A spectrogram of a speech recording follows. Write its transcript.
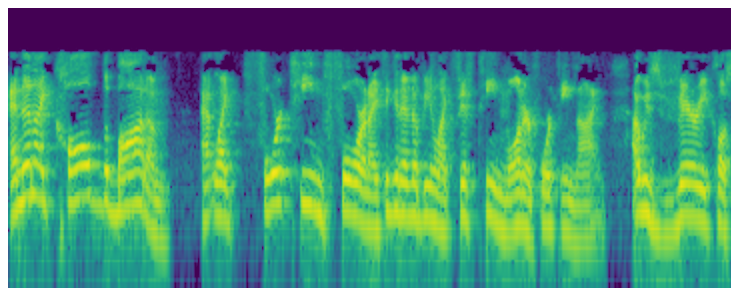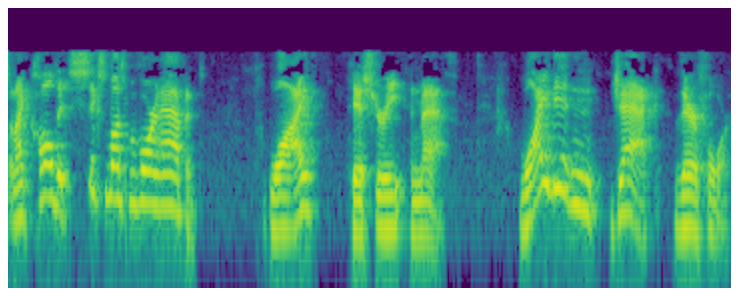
And then I called the bottom at like 14.4 and I think it ended up being like 15.1 or 14.9. I was very close and I called it six months before it happened. Why? History and math. Why didn't Jack, therefore,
